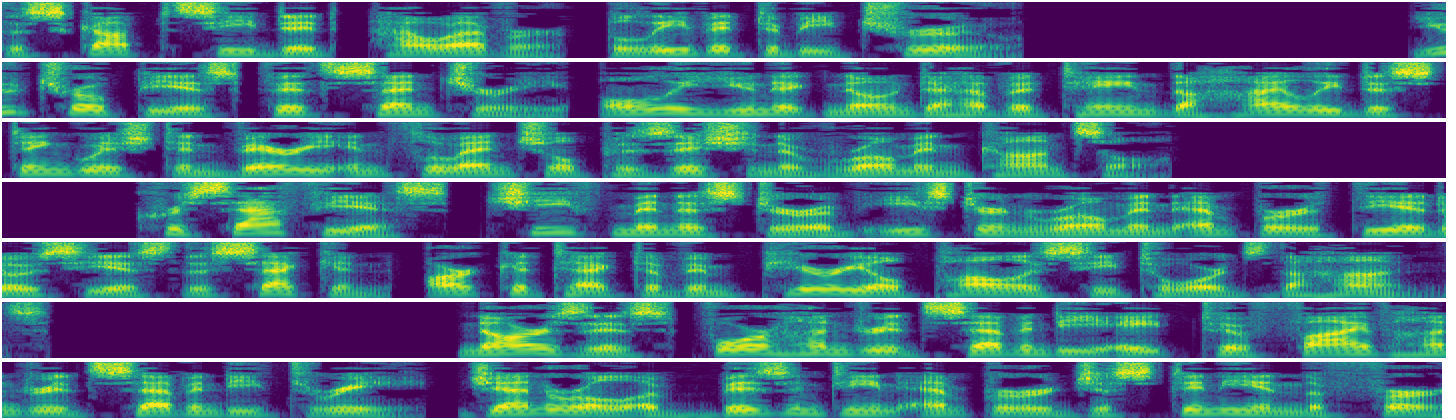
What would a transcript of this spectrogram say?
The Skoptsi did, however, believe it to be true, Eutropius 5th century, only eunuch known to have attained the highly distinguished and very influential position of Roman consul. Chrysaphius, chief minister of Eastern Roman Emperor Theodosius II, architect of imperial policy towards the Huns. Narses 478–573, general of Byzantine Emperor Justinian I,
